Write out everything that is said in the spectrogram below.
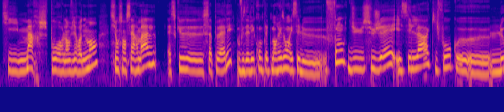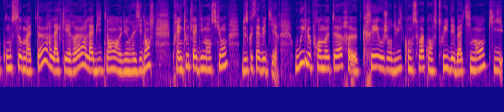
qui marche pour l'environnement, si on s'en sert mal, est-ce que ça peut aller? Vous avez complètement raison et c'est le fond du sujet et c'est là qu'il faut que euh, le consommateur, l'acquéreur, l'habitant euh, d'une résidence prenne toute la dimension de ce que ça veut dire. Oui, le promoteur euh, crée aujourd'hui, conçoit, construit des bâtiments qui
